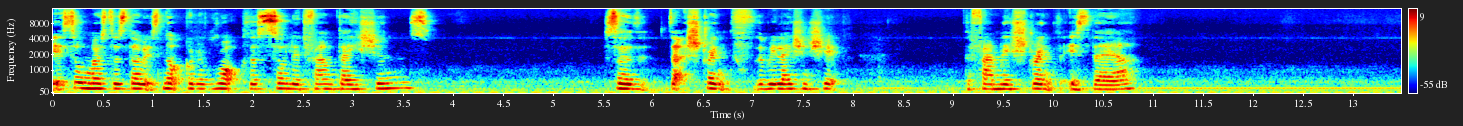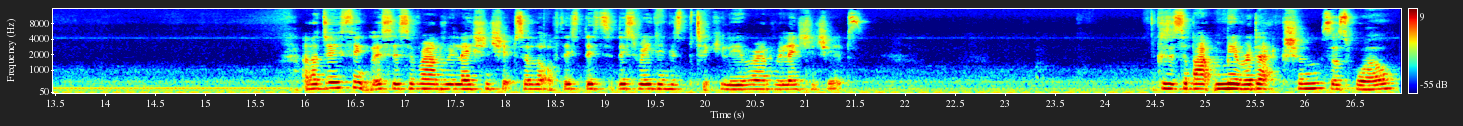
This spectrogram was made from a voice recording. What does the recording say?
it's almost as though it's not going to rock the solid foundations. So that, strength, the relationship, the family strength is there. And I do think this is around relationships. A lot of this, this, this reading is particularly around relationships. Because it's about mirrored actions as well.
